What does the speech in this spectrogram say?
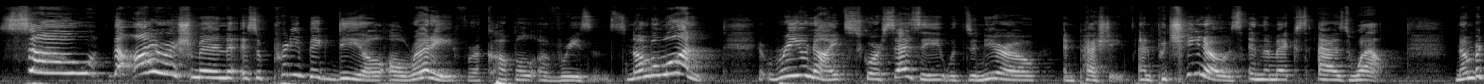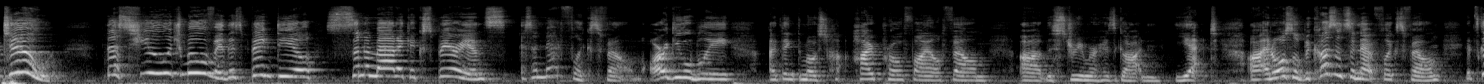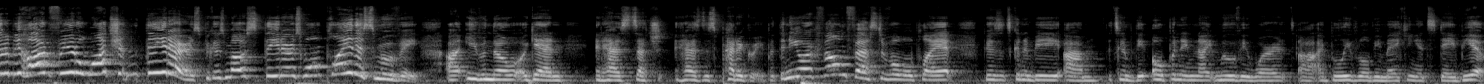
So, The Irishman is a pretty big deal already for a couple of reasons. Number one, it reunites Scorsese with De Niro and Pesci, and Pacino's in the mix as well. Number two, this huge movie, this big deal cinematic experience is a Netflix film. Arguably, I think the most high profile film uh, the streamer has gotten yet. Uh, and also, because it's a Netflix film, it's going to be hard for you to watch it in theaters because most theaters won't play this movie, uh, even though, again, it has such it has this pedigree. But the New York Film Festival will play it because it's going to be um, it's going to be the opening night movie where uh, I believe it will be making its debut.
